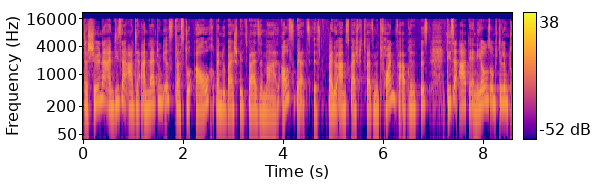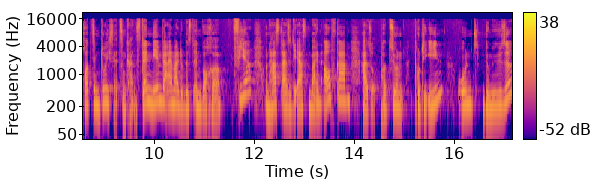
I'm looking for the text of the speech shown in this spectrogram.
Das Schöne an dieser Art der Anleitung ist, dass du auch, wenn du beispielsweise mal auswärts isst, weil du abends beispielsweise mit Freunden verabredet bist, diese Art der Ernährungsumstellung trotzdem durchsetzen kannst. Denn nehmen wir einmal, du bist in Woche 4 und hast also die ersten beiden Aufgaben, also Portion Protein und Gemüse,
